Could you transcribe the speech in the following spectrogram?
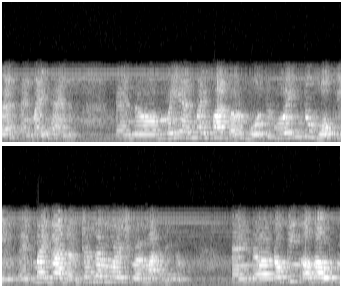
face and my hands. And uh, me and my father both going to walking at my garden, Chandramoneshwar Mahadev. And uh, talking about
